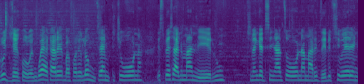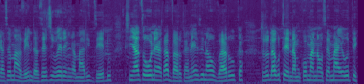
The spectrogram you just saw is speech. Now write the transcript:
rujeko rwenguva yakareba for a long time tichiona especially manheru tinenge tichinyatsoona mari dzedu tichiverenga semavhenda setichiverenga mari dzedu tichinyatsoona yakabvaruka neisina kubvaruka. Totoda kutenda mukomana semayuthi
